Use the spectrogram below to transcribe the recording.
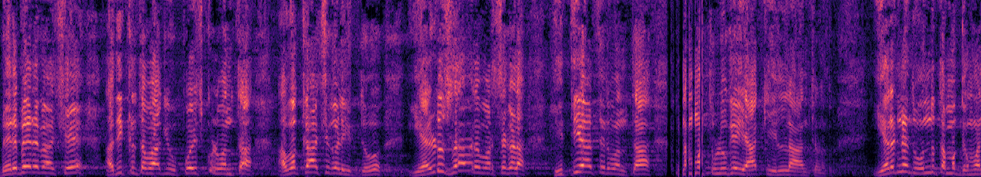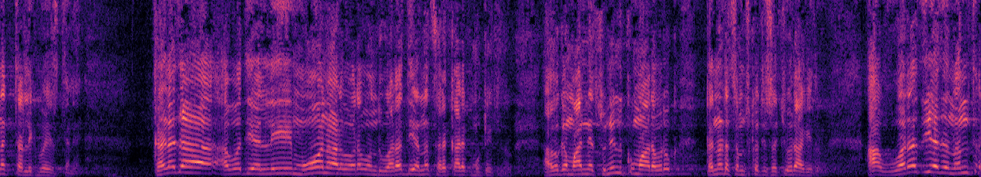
ಬೇರೆ ಬೇರೆ ಭಾಷೆ ಅಧಿಕೃತವಾಗಿ ಉಪಯೋಗಿಸಿಕೊಳ್ಳುವಂಥ ಅವಕಾಶಗಳಿದ್ದು ಎರಡು ಸಾವಿರ ವರ್ಷಗಳ ಇತಿಹಾಸ ಇರುವಂಥ ನಮ್ಮ ತುಳುಗೆ ಯಾಕೆ ಇಲ್ಲ ಅಂತ ಹೇಳೋದು. ಎರಡನೇದು ಒಂದು ತಮ್ಮ ಗಮನಕ್ಕೆ ತರಲಿಕ್ಕೆ ಬಯಸ್ತೇನೆ. ಕಳೆದ ಅವಧಿಯಲ್ಲಿ ಮೋಹನ್ ಆಳ್ವರ ಒಂದು ವರದಿಯನ್ನು ಸರ್ಕಾರಕ್ಕೆ ಮುಟ್ಟಿಸಿದರು. ಆವಾಗ ಮಾನ್ಯ ಸುನಿಲ್ ಕುಮಾರ್ ಅವರು ಕನ್ನಡ ಸಂಸ್ಕೃತಿ ಸಚಿವರಾಗಿದ್ದರು ಆ ವರದಿಯಾದ ನಂತರ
